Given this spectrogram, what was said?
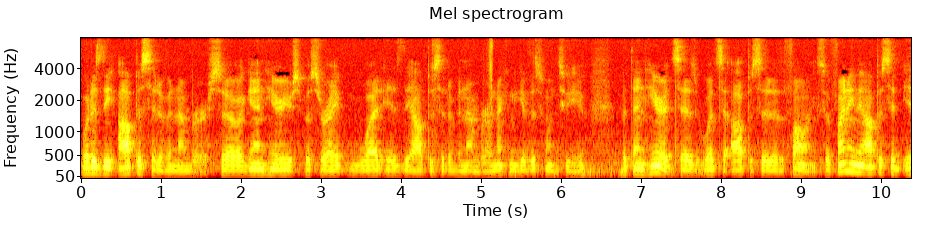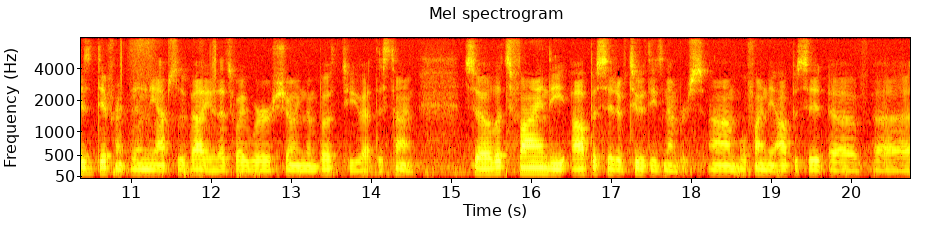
What is the opposite of a number? So again, here you're supposed to write what is the opposite of a number. I'm not going to give this one to you, but then here it says what's the opposite of the following. So finding the opposite is different than the absolute value. That's why we're showing them both to you at this time. So let's find the opposite of two of these numbers. Um, we'll find the opposite of uh,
